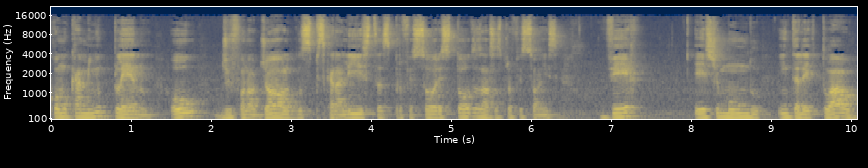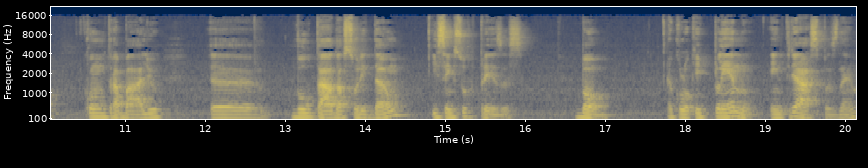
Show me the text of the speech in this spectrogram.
como caminho pleno, ou de fonoaudiólogos, psicanalistas, professores, todas as nossas profissões, ver este mundo intelectual com um trabalho uh, voltado à solidão e sem surpresas. Bom, eu coloquei pleno entre aspas, né?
